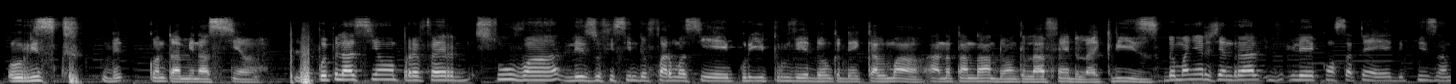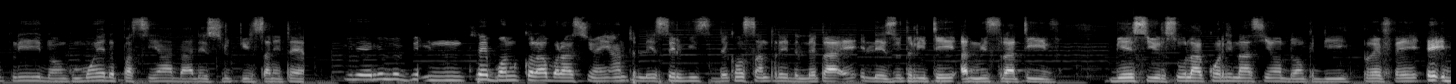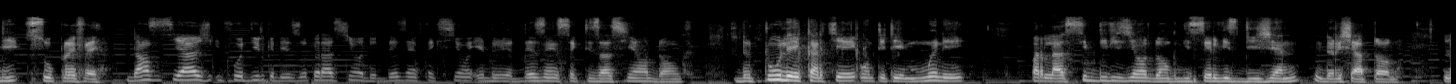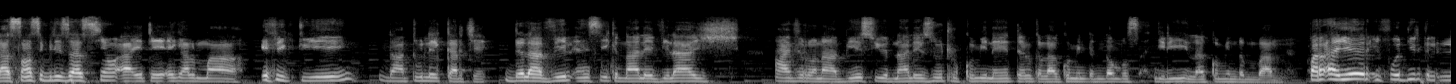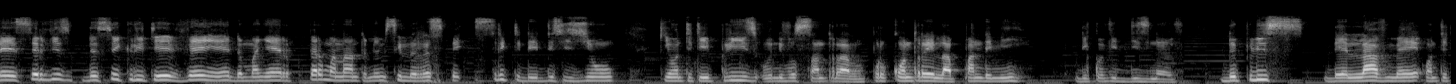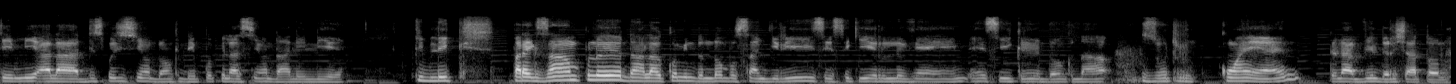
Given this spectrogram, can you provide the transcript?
au risque de contamination. La population préfère souvent les officines de pharmaciens pour y trouver donc des calmants en attendant donc la fin de la crise. De manière générale, il est constaté de plus en plus donc moins de patients dans les structures sanitaires. Il est relevé une très bonne collaboration entre les services déconcentrés de l'État et les autorités administratives, bien sûr sous la coordination donc du préfet et du sous-préfet. Dans ce siège, il faut dire que des opérations de désinfection et de désinsectisation donc, de tous les quartiers ont été menées par la subdivision donc, du service d'hygiène de Richard Toll. La sensibilisation a été également effectuée dans tous les quartiers de la ville ainsi que dans les villages bien sûr dans les autres communes telles que la commune de Ndombo Sangiri, la commune de Mbam. Par ailleurs, il faut dire que les services de sécurité veillent de manière permanente, même si le respect strict des décisions qui ont été prises au niveau central pour contrer la pandémie du Covid-19. De plus, des lave-mains ont été mis à la disposition donc des populations dans les lieux par exemple, dans la commune de Ndombo Sangiri, c'est ce qui est relevé, ainsi que donc dans d'autres coins de la ville de Richardson.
